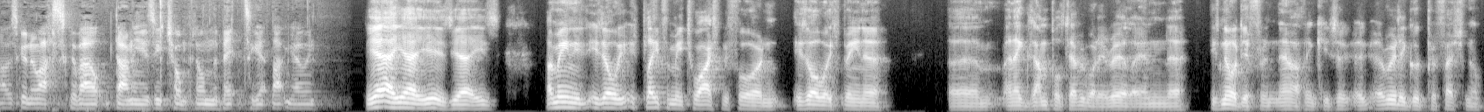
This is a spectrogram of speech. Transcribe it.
I was going to ask about Danny. Is he chomping on the bit to get that going? Yeah, yeah, he is. Yeah, he's. I mean, he's always he's played for me twice before, and he's always been a um, an example to everybody, really. And uh, he's no different now. I think he's a, a really good professional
